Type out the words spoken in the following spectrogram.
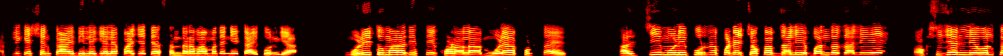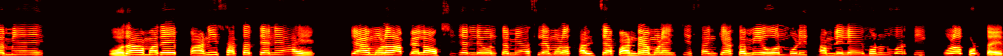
ऍप्लिकेशन काय दिले गेले पाहिजे त्या संदर्भामध्ये नीट ऐकून घ्या. मुळी तुम्हाला दिसते खोडाला मुळ्या फुटतायत. खालची मुळी पूर्णपणे चॉकअप झाली बंद झाली आहे. ऑक्सिजन लेवल कमी आहे. गोदामध्ये पाणी सातत्याने आहे. त्यामुळं आपल्याला ऑक्सिजन लेवल कमी असल्यामुळं खालच्या पांढऱ्या मुळ्यांची संख्या कमी होऊन मुळी थांबलेली आहे म्हणून वरती मुळं फुटतायत.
